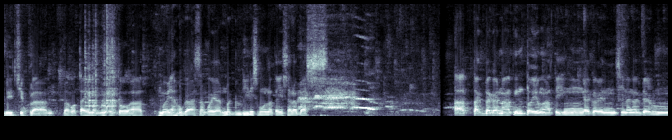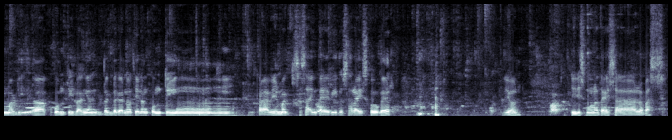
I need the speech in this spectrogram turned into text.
lychee plant. Bago tayo magluto at maya hugasan ko yan, maglinis muna tayo sa labas. At dagdagan natin to yung ating gagawin sinangag dahil mag uh, kunti lang yan. Dagdagan natin ng kunting kanin. Magsasaing tayo rito sa rice cooker. Yun. Linis muna tayo sa labas.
